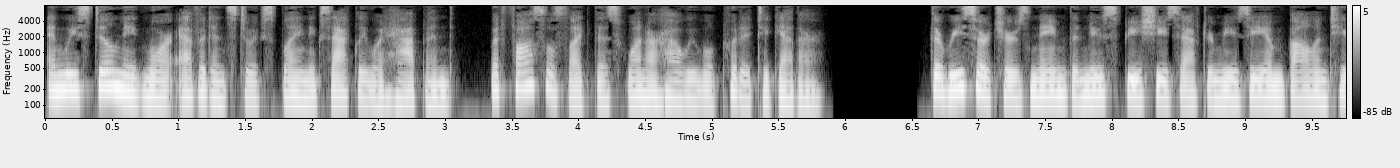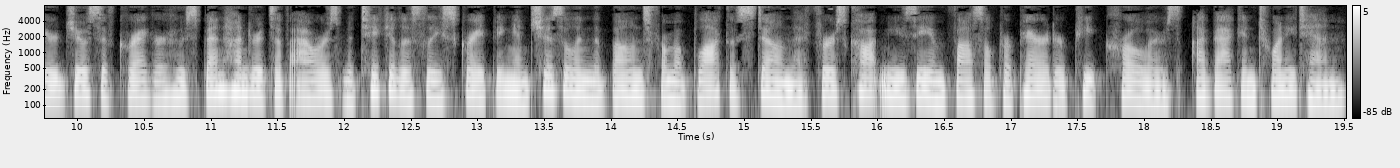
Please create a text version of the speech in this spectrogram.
and we still need more evidence to explain exactly what happened, but fossils like this one are how we will put it together. The researchers named the new species after museum volunteer Joseph Gregor, who spent hundreds of hours meticulously scraping and chiseling the bones from a block of stone that first caught museum fossil preparator Pete Kroehler's eye back in 2010.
